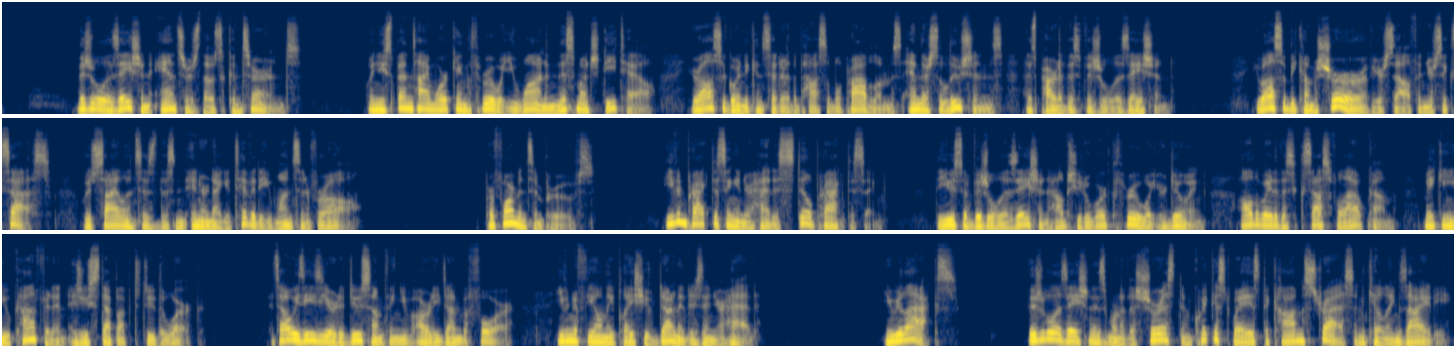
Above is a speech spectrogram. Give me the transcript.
Visualization answers those concerns. When you spend time working through what you want in this much detail, you're also going to consider the possible problems and their solutions as part of this visualization. You also become surer of yourself and your success, which silences this inner negativity once and for all. Performance improves. Even practicing in your head is still practicing. The use of visualization helps you to work through what you're doing, all the way to the successful outcome, making you confident as you step up to do the work. It's always easier to do something you've already done before, even if the only place you've done it is in your head. You relax. Visualization is one of the surest and quickest ways to calm stress and kill anxiety.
